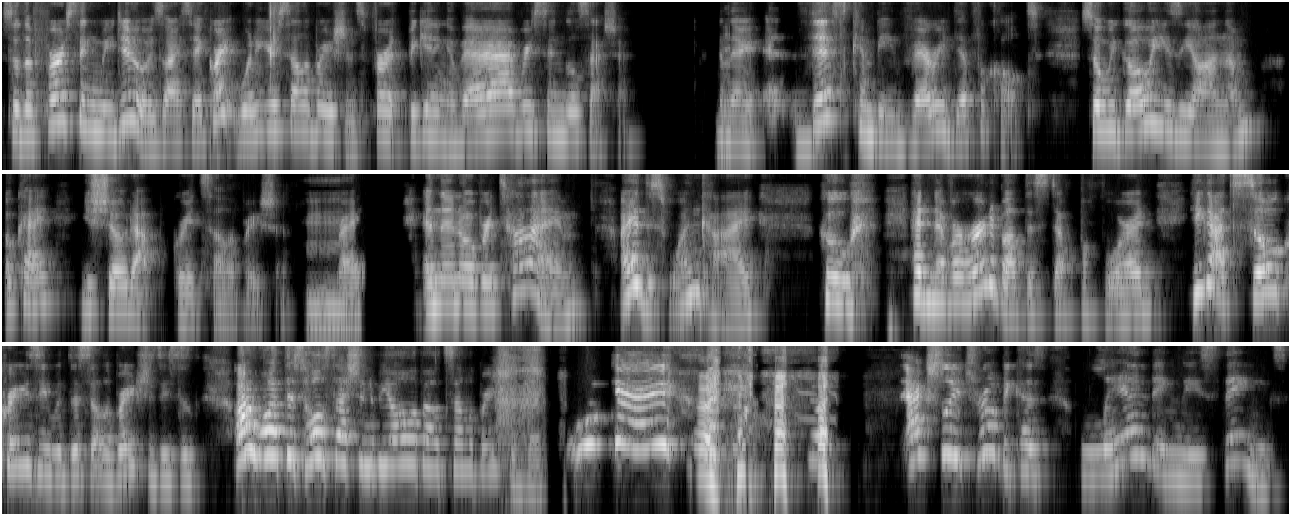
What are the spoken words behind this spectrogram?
So the first thing we do is I say, "Great, what are your celebrations?" For beginning of every single session. Yeah. And they this can be very difficult. So we go easy on them. Okay, you showed up, great celebration, Mhm. right? And then over time, I had this one guy who had never heard about this stuff before, and he got so crazy with the celebrations. He says, "I want this whole session to be all about celebrations." Like, okay. Actually true because landing these things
